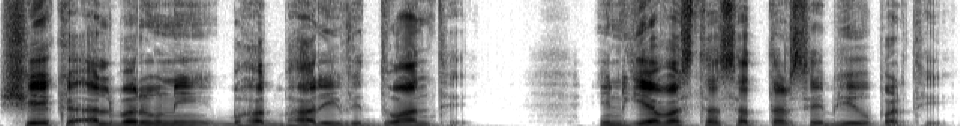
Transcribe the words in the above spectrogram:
शेख अलबरूनी बहुत भारी विद्वान थे। इनकी अवस्था सत्तर से भी ऊपर थी।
